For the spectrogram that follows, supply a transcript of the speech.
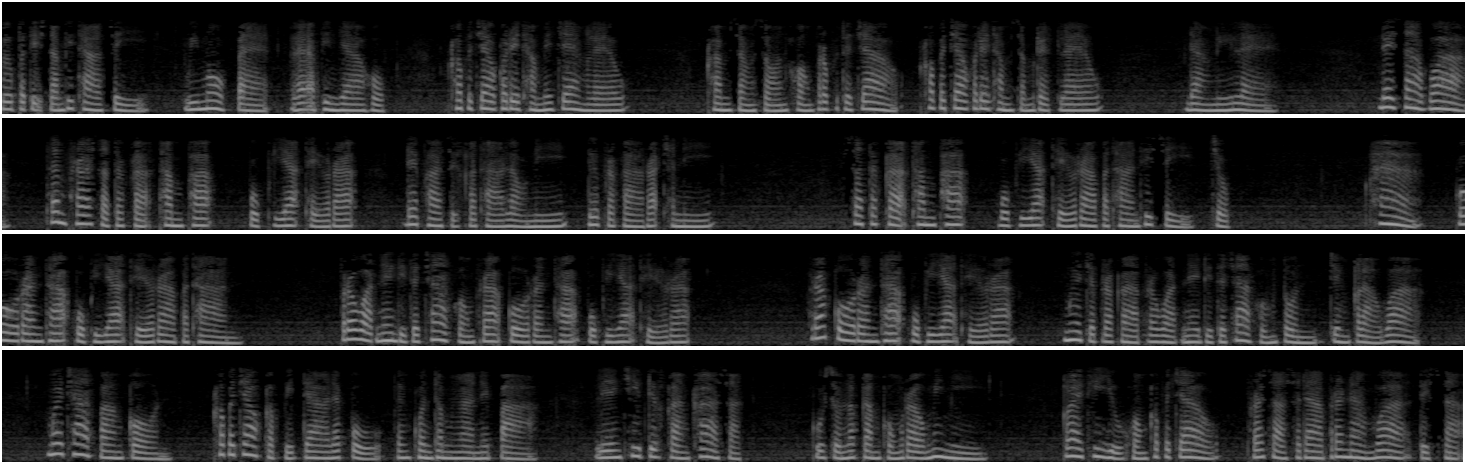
คือปฏิสัมพิทาสี่วิโมกแปดและอภิญญาหกข้าพเจ้าก็ได้ทำให้แจ้งแล้วคำสั่งสอนของพระพุทธเจ้าข้าพเจ้าก็ได้ทำสำเร็จแล้ว ดังนี้แหลได้ทราบว่า ท่านพระสัตกะธรรมพระปุพยเถระ ได้พาสิกขาเหล่านี้ด้วยประการฉนี้ สัตกะธรรมพระบุพยเถราประธานที่สี่จบห้า โกรันทะปุพยะเถราประธาน ประวัติในดิตชาติของพระโกรันทะปุพยะเถระ พระโกรันทะปุพยะเถระ เมื่อจะประกาศประวัติในดิตชาติของตนจึงกล่าวว่า เมื่อชาติปางก่อนข้าพเจ้ากับปิดาและปู่เป็นคนทำงานในป่า เลี้ยงชีพด้วยการฆ่าสัตว์ กุศลกรรมของเราไม่มี ใกล้ที่อยู่ของข้าพเจ้า พระศาสดาพระนามว่าติสะ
